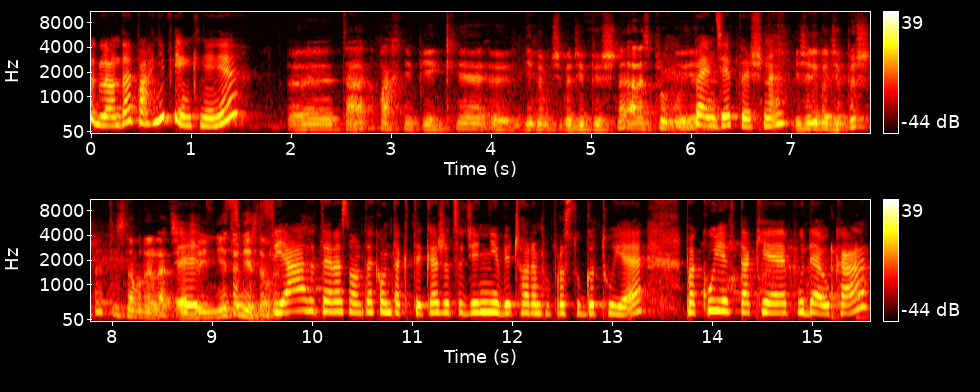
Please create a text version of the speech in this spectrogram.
wygląda, pachnie pięknie, nie? E, tak, pachnie pięknie. E, nie wiem, czy będzie pyszne, ale spróbuję. Będzie pyszne. Jeżeli będzie pyszne, to znam relację. Jeżeli nie, to nie znam relacji. Ja teraz mam taką taktykę, że codziennie wieczorem po prostu gotuję, pakuję w takie pudełka,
